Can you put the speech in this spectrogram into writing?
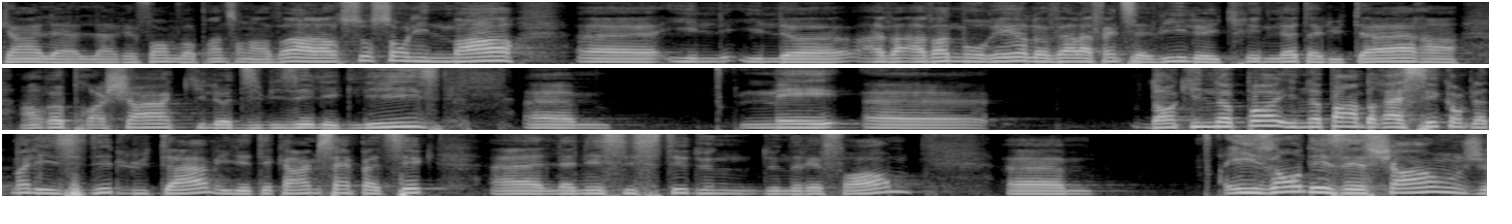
quand la, réforme va prendre son envers. Alors, sur son lit de mort, euh, il, avant, de mourir, vers la fin de sa vie, il a écrit une lettre à Luther en, reprochant qu'il a divisé l'Église. Euh, mais euh, donc, il n'a pas, pas embrassé complètement les idées de Luther, mais il était quand même sympathique à la nécessité d'une réforme. et ils ont des échanges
